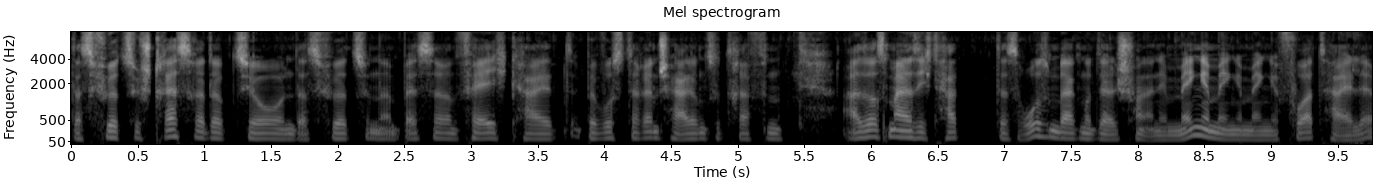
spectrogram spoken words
Das führt zu Stressreduktion, das führt zu einer besseren Fähigkeit, bewusstere Entscheidungen zu treffen. Also aus meiner Sicht hat das Rosenberg-Modell schon eine Menge, Menge, Menge Vorteile.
